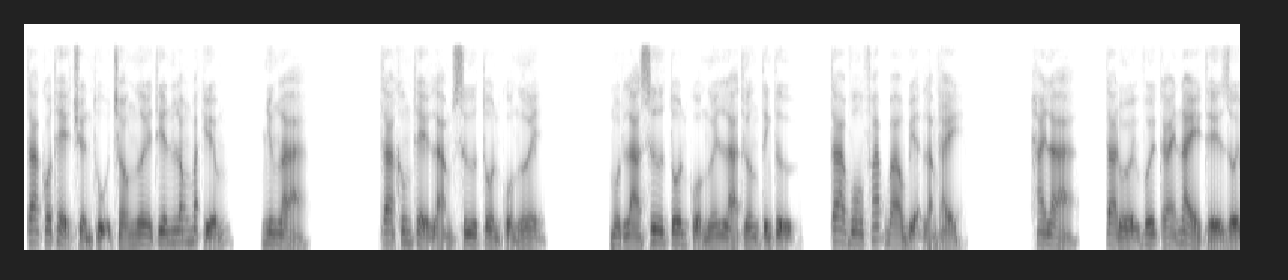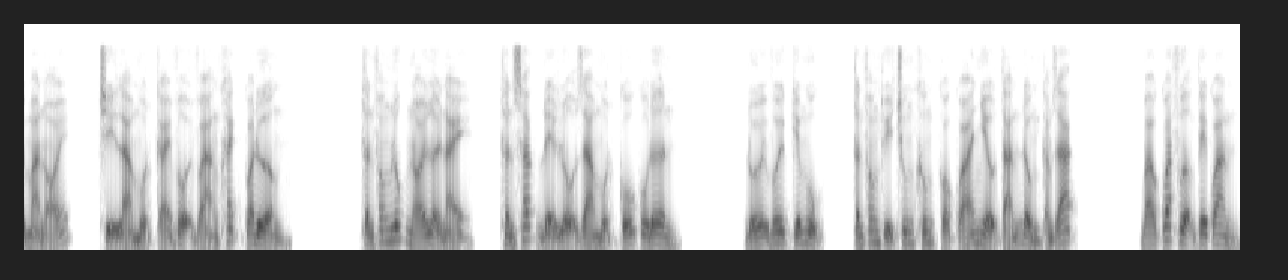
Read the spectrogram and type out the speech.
Ta có thể truyền thụ cho ngươi thiên long bắt kiếm, nhưng là, ta không thể làm sư tôn của ngươi. Một là sư tôn của ngươi là thương tinh tử, ta vô pháp bao biện làm thay. Hai là, ta đối với cái này thế giới mà nói, chỉ là một cái vội vàng khách qua đường. Thần Phong lúc nói lời này, thân sắc để lộ ra một cỗ cô đơn. Đối với kiếm ngục, Tần Phong Thủy Trung không có quá nhiều tán đồng cảm giác. Bao quát phượng tê quan,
